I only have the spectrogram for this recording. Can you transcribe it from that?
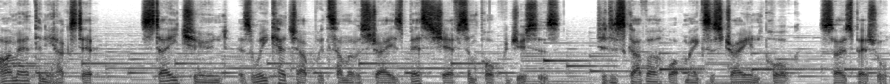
I'm Anthony Huckstep. Stay tuned as we catch up with some of Australia's best chefs and pork producers to discover what makes Australian pork so special.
